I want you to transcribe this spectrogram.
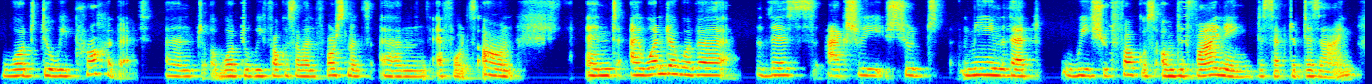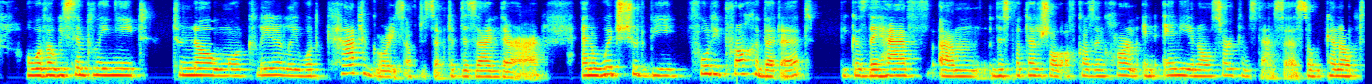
what do we prohibit and what do we focus our enforcement um, efforts on? And I wonder whether this actually should mean that we should focus on defining deceptive design, or whether we simply need to know more clearly what categories of deceptive design there are and which should be fully prohibited because they have um, this potential of causing harm in any and all circumstances. So we cannot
